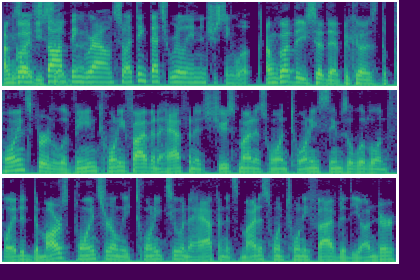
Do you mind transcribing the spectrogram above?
I'm his glad old you said stomping that. ground. So I think that's really an interesting look. I'm glad that you said that because the points for LaVine 25 and a half and it's juice minus 120 seems a little inflated. DeMar's points are only 22 and a half and it's minus 125 to the under.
